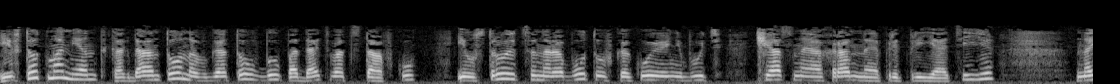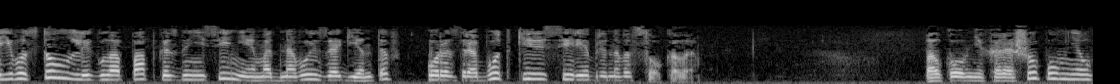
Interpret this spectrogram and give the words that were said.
И в тот момент, когда Антонов готов был подать в отставку и устроиться на работу в какое-нибудь частное охранное предприятие, на его стол легла папка с донесением одного из агентов о разработке «Серебряного сокола». Полковник хорошо помнил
